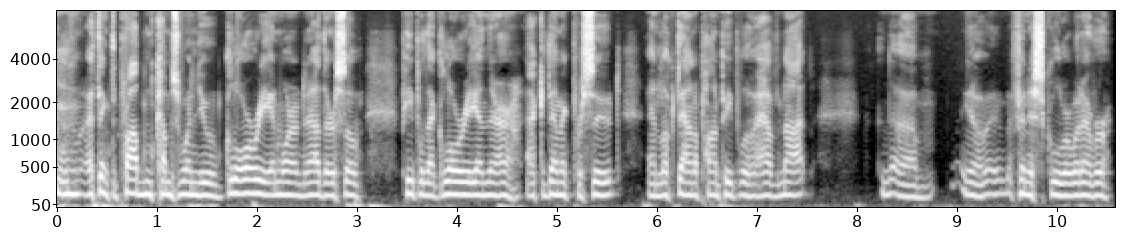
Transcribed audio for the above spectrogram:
know, I think the problem comes when you glory in one another. So people that glory in their academic pursuit and look down upon people who have not, um, you know, finished school or whatever.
